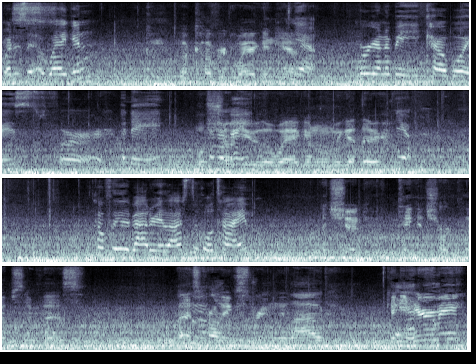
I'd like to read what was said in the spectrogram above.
What is it? A wagon? A covered wagon, yeah. Yeah. We're gonna be cowboys for a day We'll show you the wagon when we get there. Yeah. Hopefully the battery lasts the whole time. It should. Take it short clips like this. That's mm-hmm. probably extremely loud. Can Yeah. you hear me?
